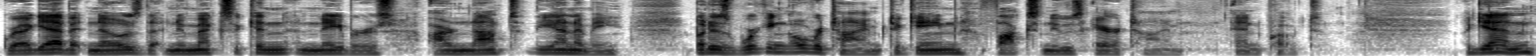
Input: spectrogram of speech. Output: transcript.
Greg Abbott knows that New Mexican neighbors are not the enemy, but is working overtime to gain Fox News airtime. End quote. Again,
